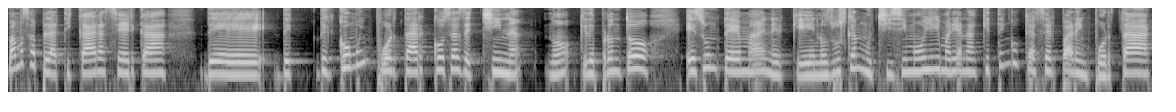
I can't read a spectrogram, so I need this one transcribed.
Vamos a platicar acerca de, de, de cómo importar cosas de China ¿no? Que de pronto es un tema en el que nos buscan muchísimo. Oye, Mariana, ¿qué tengo que hacer para importar?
